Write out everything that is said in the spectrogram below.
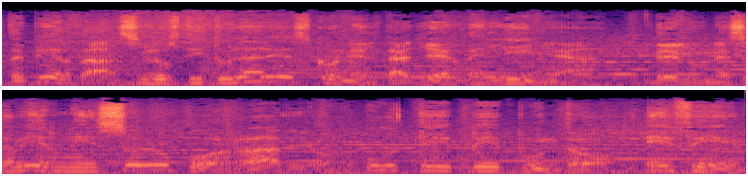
te pierdas los titulares con el taller de en línea, de lunes a viernes solo por radio utp.fm.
